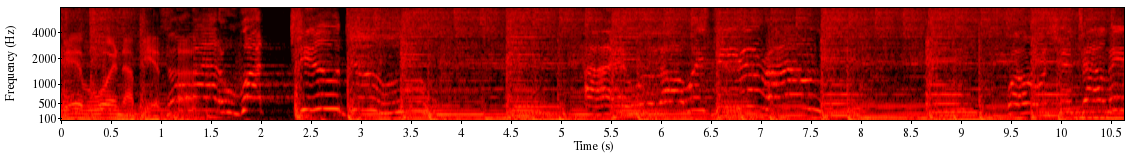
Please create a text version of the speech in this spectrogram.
Qué buena pieza. No matter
